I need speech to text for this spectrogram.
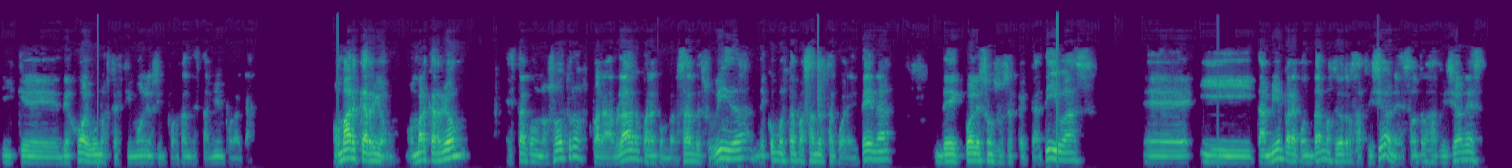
y que dejó algunos testimonios importantes también por acá. Omar Carrión. Omar Carrión está con nosotros para hablar, para conversar de su vida, de cómo está pasando esta cuarentena, de cuáles son sus expectativas, eh, y también para contarnos de otras aficiones, otras aficiones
